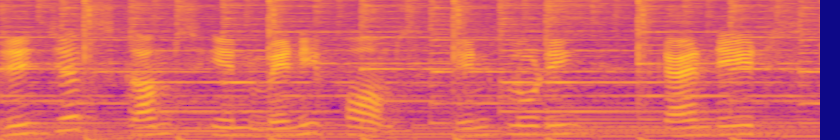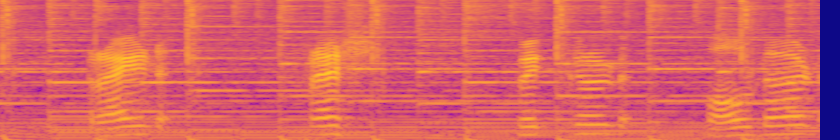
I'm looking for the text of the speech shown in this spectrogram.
Ginger comes in many forms, including candied, dried, fresh, pickled, powdered,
